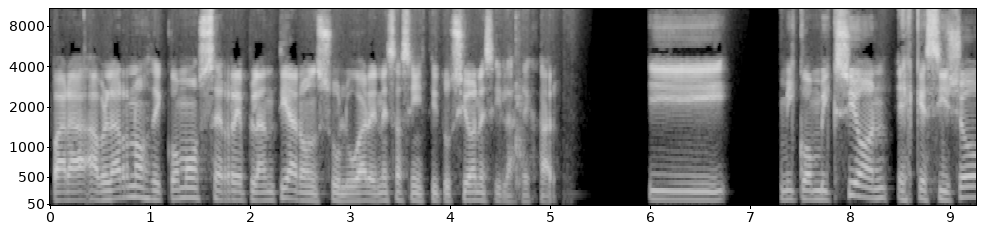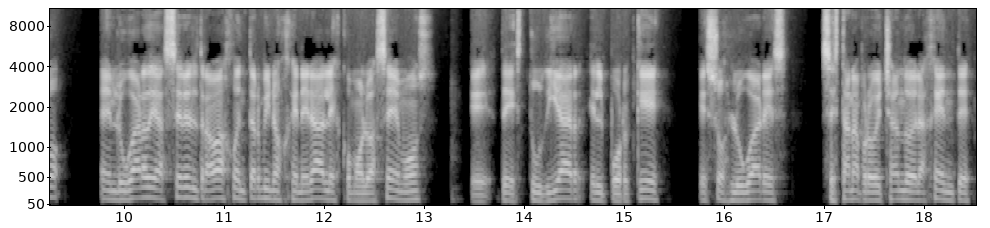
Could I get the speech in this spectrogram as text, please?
para hablarnos de cómo se replantearon su lugar en esas instituciones y las dejaron. Y mi convicción es que si yo, en lugar de hacer el trabajo en términos generales como lo hacemos, eh, de estudiar el por qué esos lugares se están aprovechando de la gente,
